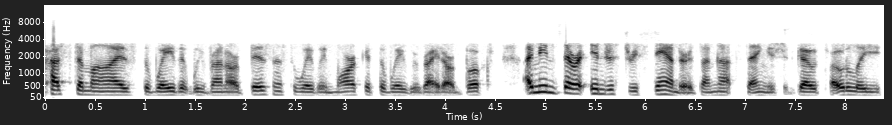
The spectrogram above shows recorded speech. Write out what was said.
customize the way that we run our business, the way we market, the way we write our books. I mean, there are industry standards. I'm not saying you should go totally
